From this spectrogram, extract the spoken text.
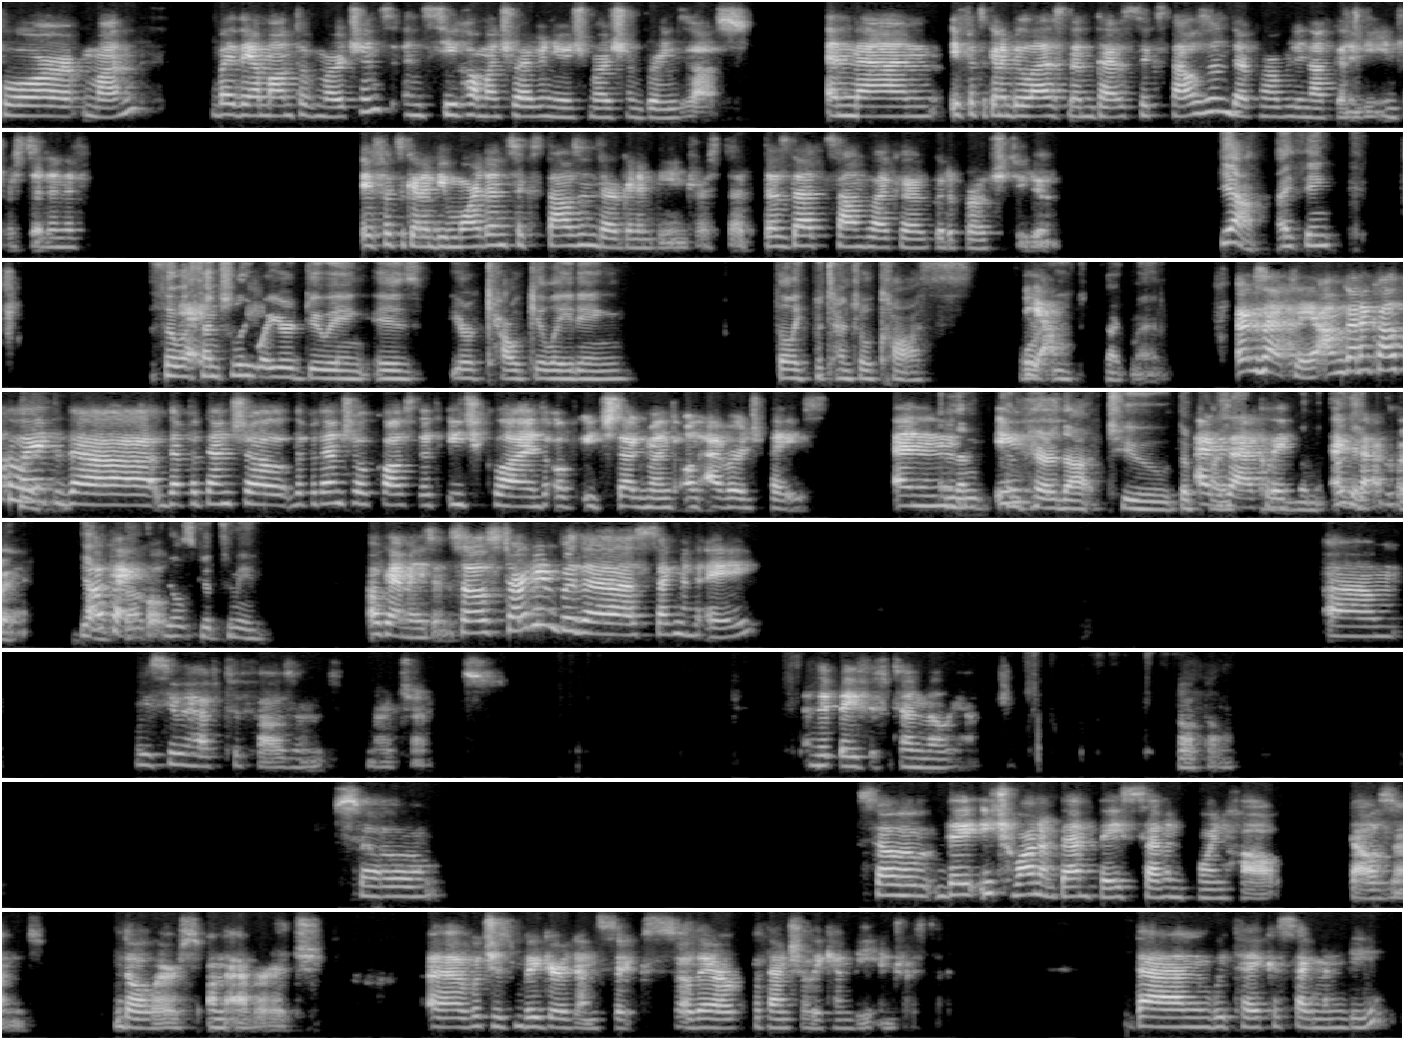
for month by the amount of merchants and see how much revenue each merchant brings us. And then if it's going to be less than 6,000, they're probably not going to be interested. And if if it's going to be more than 6,000, they're going to be interested. Does that sound like a good approach to you? Yeah, I think so okay. essentially what you're doing is you're calculating the like potential costs for yeah. each segment. Exactly. I'm gonna calculate yeah. the the potential the potential cost that each client of each segment on average pays. And, and then if, compare that to the price exactly okay, exactly yeah okay, that cool. feels good to me okay amazing so starting with uh, segment a um we see we have 2000 merchants. And they pay 15 million total. So so they each one of them pays seven point thousand dollars on average, uh, which is bigger than six. So they are potentially can be interested. Then we take a segment B.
